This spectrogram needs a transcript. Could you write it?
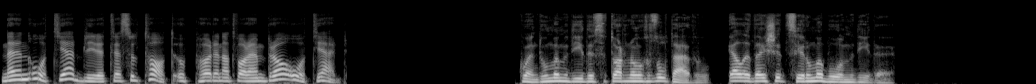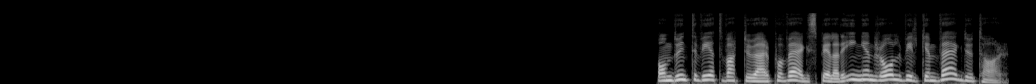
När en åtgärd blir ett resultat upphör den att vara en bra åtgärd. Quando uma medida se torna um resultado, ela deixa de ser uma boa medida. Om du inte vet vart du är på väg spelar det ingen roll vilken väg du tar.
